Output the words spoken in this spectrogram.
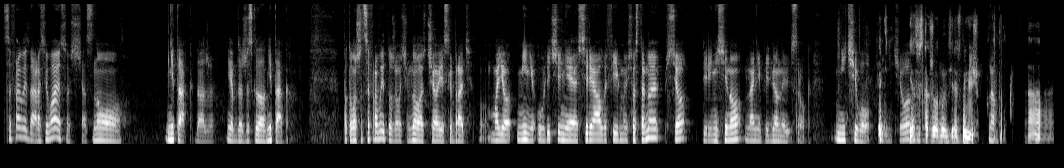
Цифровые, да, развиваются сейчас, но не так даже. Я бы даже сказал, не так. Потому что цифровые тоже очень много чего, если брать мое мини-увлечение, сериалы, фильмы и все остальное, все перенесено на неопределенный срок. Ничего. ничего. Я расскажу одну интересную вещь. No. А,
